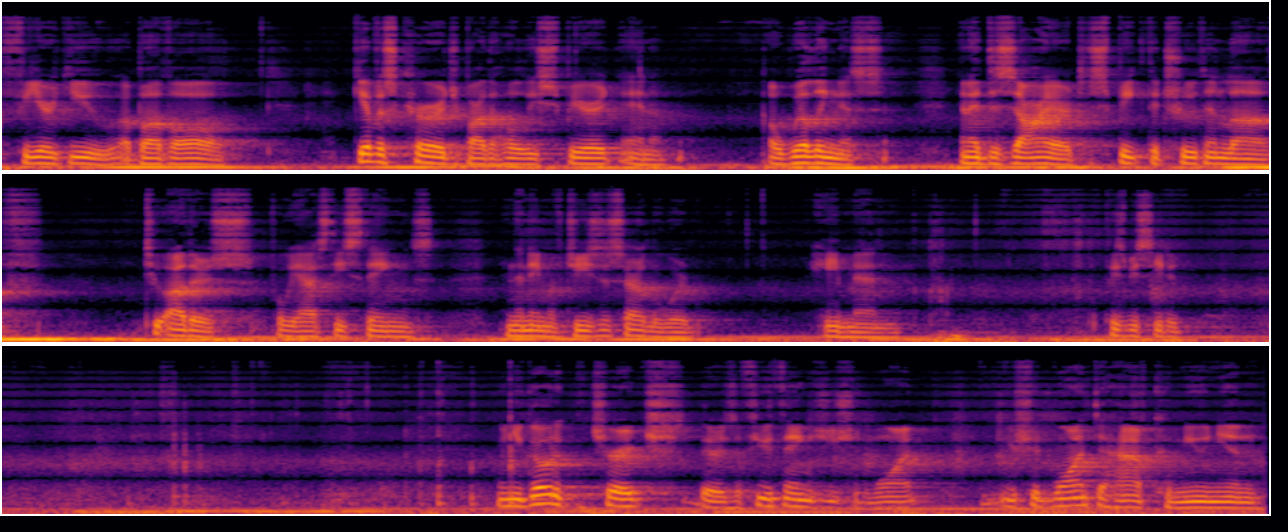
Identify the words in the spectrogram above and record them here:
fear you above all Give us courage by the Holy Spirit and a, willingness and a desire to speak the truth in love to others. For we ask these things in the name of Jesus our Lord. Amen. Please be seated. When you go to church, there's a few things you should want. You should want to have communion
